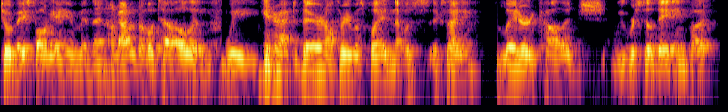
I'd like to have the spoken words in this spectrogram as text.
to a baseball game and then hung out at a hotel and we interacted there and all three of us played and that was exciting. Later in college, we were still dating, but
